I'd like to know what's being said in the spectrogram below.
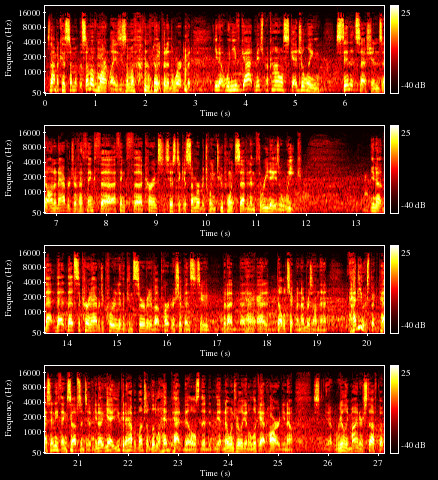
It's not because some some of them aren't lazy. Some of them really put in the work. But you know, when you've got Mitch McConnell scheduling Senate sessions on an average of I think the I think the current statistic is somewhere between two point seven and three days a week you know that, that that's the current average according to the Conservative uh, Partnership Institute. But I, I, had to double check my numbers on that. How do you expect to pass anything substantive? You know, yeah, you can have a bunch of little head pat bills that you know, no one's really going to look at hard. You know, you know, really minor stuff. But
